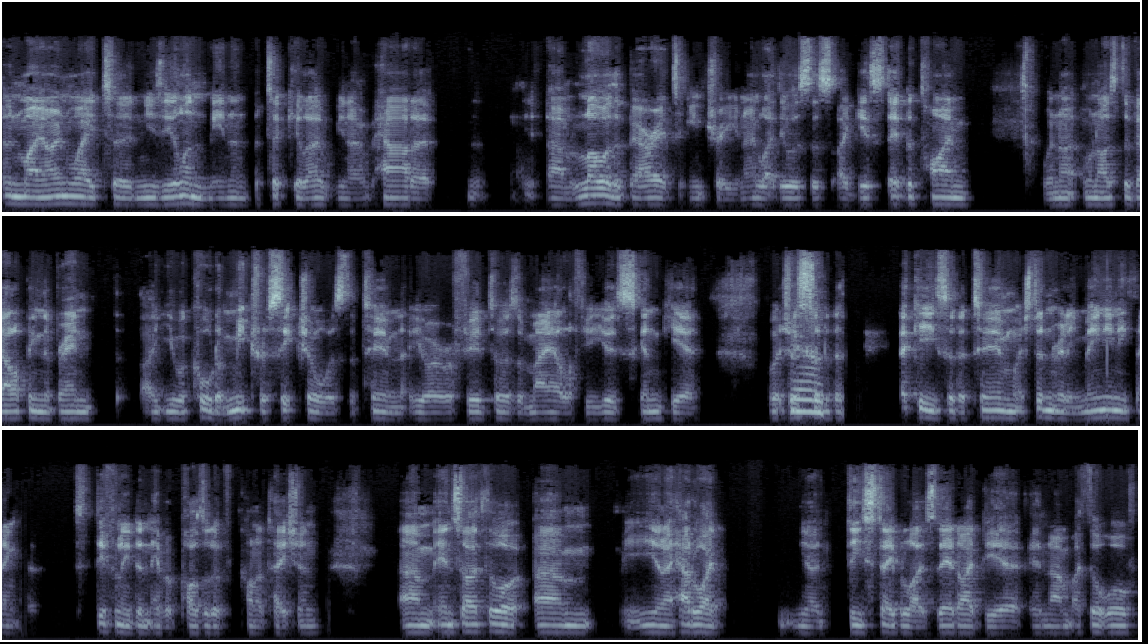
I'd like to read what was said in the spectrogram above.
in my own way to New Zealand men in particular, you know, how to um, lower the barrier to entry. You know, like there was this, I guess, at the time when I when I was developing the brand, uh, you were called a metrosexual was the term that you were referred to as a male if you use skincare, which was yeah. sort of a icky sort of term, which didn't really mean anything. It definitely didn't have a positive connotation. Um, and so I thought, um, you know, how do I, you know, destabilize that idea? And um, I thought, well,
